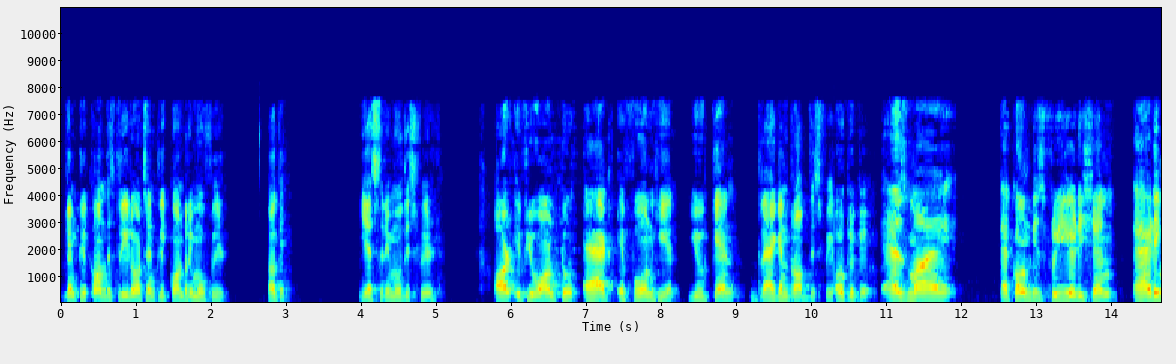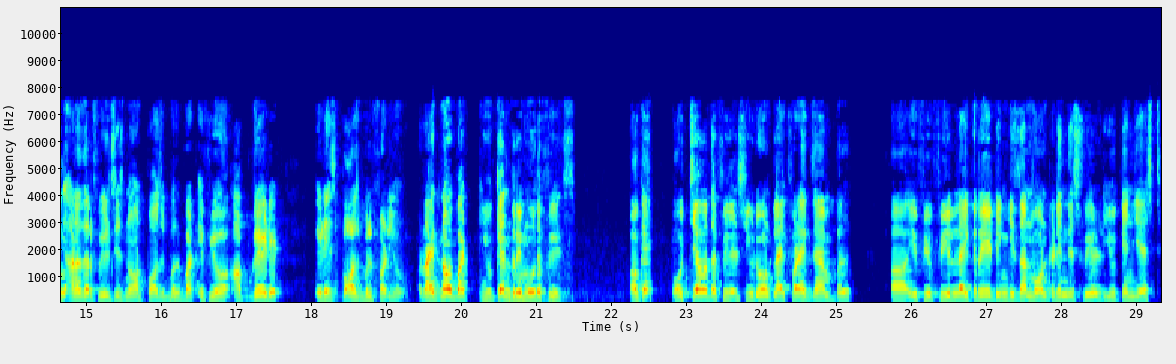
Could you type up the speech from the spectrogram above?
You can click on this three dots and click on remove field. Okay? Yes remove this field or if you want to add a phone here you can drag and drop this field. Okay okay. As my account is free edition adding another fields is not possible. But if you upgrade it it is possible for you. Right now but you can remove the fields. Okay? Whichever the fields you don't like for example uh, if you feel like rating is unwanted in this field you can just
